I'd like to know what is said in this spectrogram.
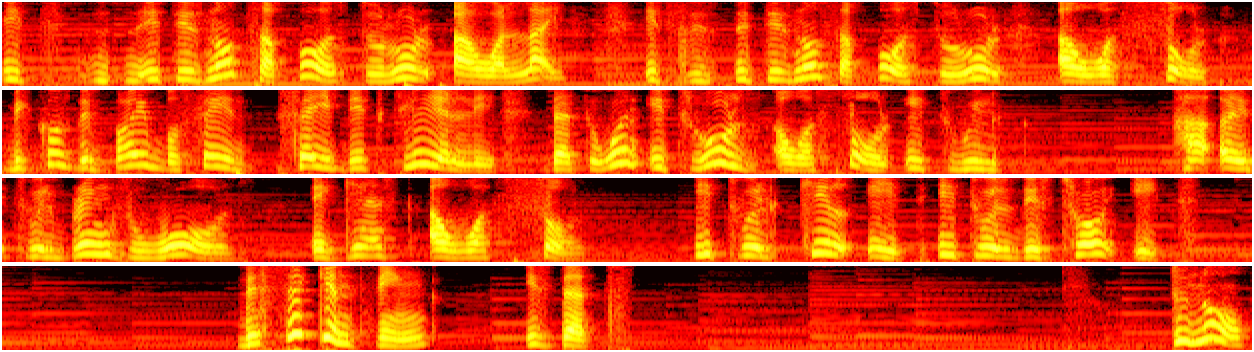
it's, it is not supposed to rule our life. It's, it is not supposed to rule our soul because the Bible said, said it clearly that when it rules our soul, it will, it will bring wars against our soul. It will kill it. It will destroy it. The second thing is that to know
